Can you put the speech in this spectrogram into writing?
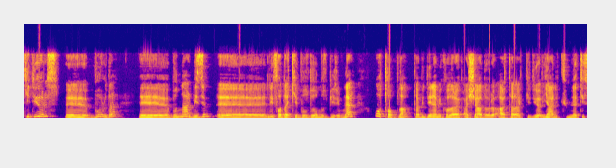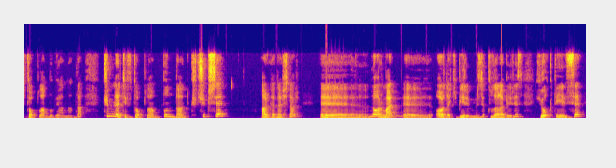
Gidiyoruz. Ee, burada e, bunlar bizim e, LIFO'daki bulduğumuz birimler. O toplam tabi dinamik olarak aşağı doğru artarak gidiyor. Yani kümülatif toplam bu bir anlamda. Kümülatif toplam bundan küçükse arkadaşlar e, normal e, oradaki birimimizi kullanabiliriz. Yok değilse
